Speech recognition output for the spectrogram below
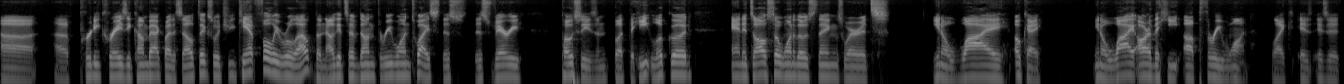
uh, a pretty crazy comeback by the Celtics, which you can't fully rule out, the Nuggets have done three one twice this this very postseason. But the Heat look good, and it's also one of those things where it's you know why okay, you know why are the Heat up three one? Like is is it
